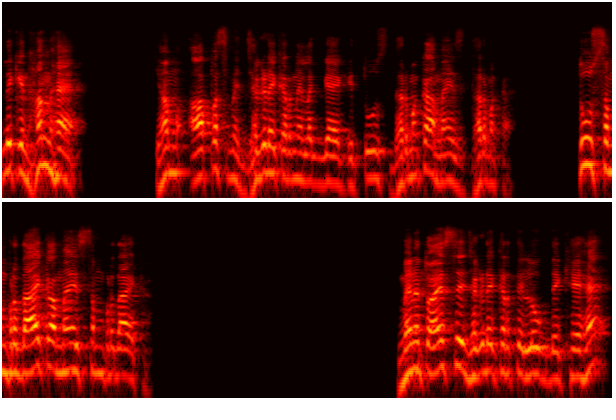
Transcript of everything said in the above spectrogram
लेकिन हम हैं कि हम आपस में झगड़े करने लग गए कि तू उस धर्म का, मैं इस धर्म का, तू संप्रदाय का, मैं इस संप्रदाय का। मैंने तो ऐसे झगड़े करते लोग देखे हैं,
